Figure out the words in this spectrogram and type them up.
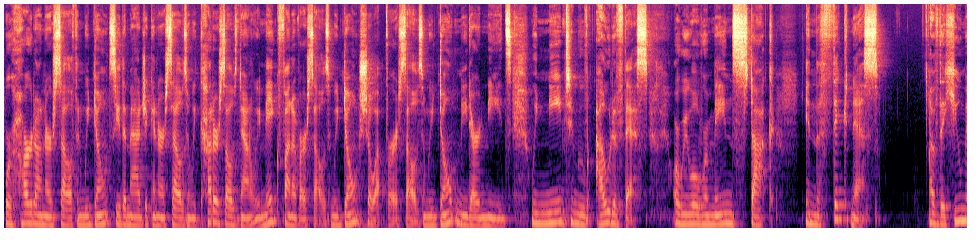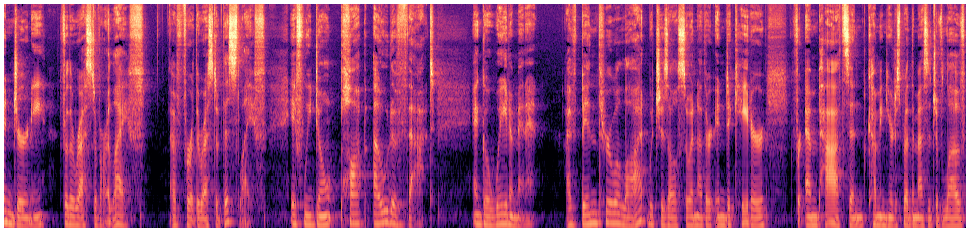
we're hard on ourselves and we don't see the magic in ourselves and we cut ourselves down and we make fun of ourselves and we don't show up for ourselves and we don't meet our needs. We need to move out of this or we will remain stuck in the thickness of the human journey for the rest of our life for the rest of this life if we don't pop out of that and go, wait a minute, I've been through a lot, which is also another indicator for empaths and coming here to spread the message of love.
